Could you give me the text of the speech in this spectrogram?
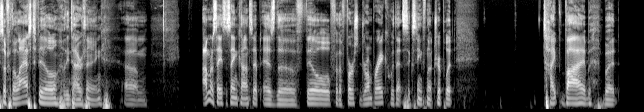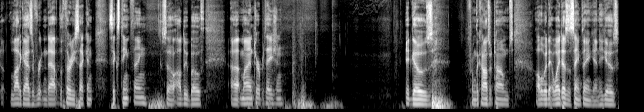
So for the last fill of the entire thing, um, I'm going to say it's the same concept as the fill for the first drum break with that 16th note triplet type vibe, but a lot of guys have written out the 30 second 16th thing. So I'll do both. Uh, my interpretation it goes from the concert toms all the way down. Well, he does the same thing again. He goes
